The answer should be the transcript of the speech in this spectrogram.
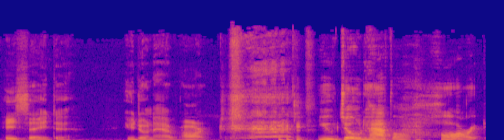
he said you don't have heart you don't have a heart.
